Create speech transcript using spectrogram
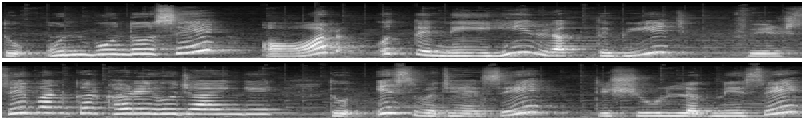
तो उन बूंदों से और उतने ही रक्त बीज फिर से बनकर खड़े हो जाएँगे। तो इस वजह से त्रिशूल लगने से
